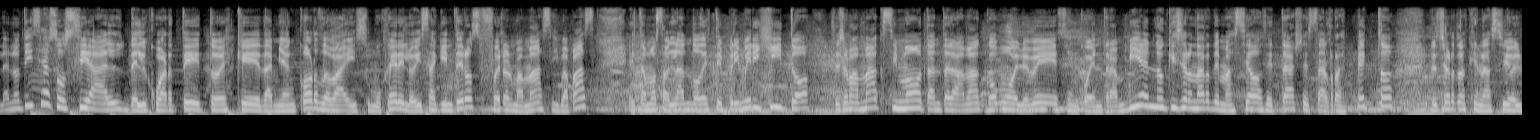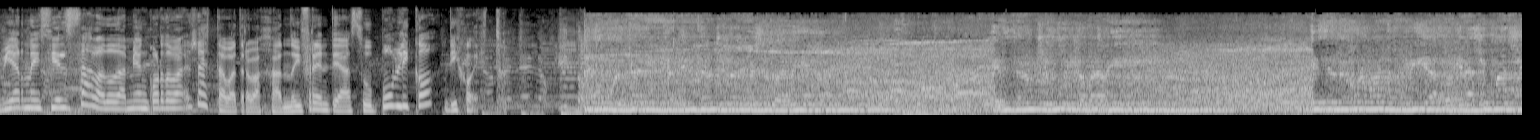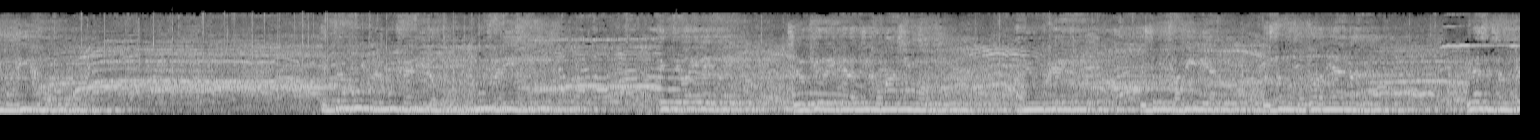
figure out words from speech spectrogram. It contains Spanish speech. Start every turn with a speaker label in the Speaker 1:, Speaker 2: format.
Speaker 1: La noticia social del cuarteto es que Damián Córdoba y su mujer Eloísa Quinteros fueron mamás y papás. Estamos hablando de este primer hijito, se llama Máximo, tanto la mamá como el bebé se encuentran bien, no quisieron dar demasiados detalles al respecto. Lo cierto es que nació el viernes y el sábado Damián Córdoba ya estaba trabajando y frente a su público dijo esto.
Speaker 2: Estoy muy, pero muy feliz, muy feliz. Este baile se lo quiero dedicar a mi hijo Máximo, a mi mujer, que son mi familia, que somos con toda mi alma. Gracias a ustedes,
